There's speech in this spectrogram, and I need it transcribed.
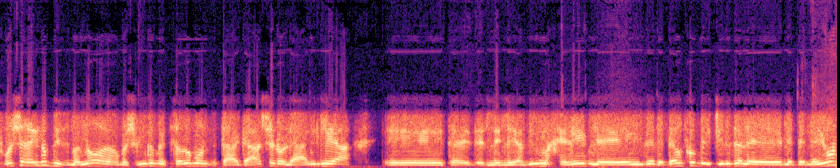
כמו שראינו בזמנו, אנחנו משווים גם את סולומון, את ההגעה שלו לאנגליה, לימים אחרים, אם זה לברקוביץ', אם זה לבניון,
